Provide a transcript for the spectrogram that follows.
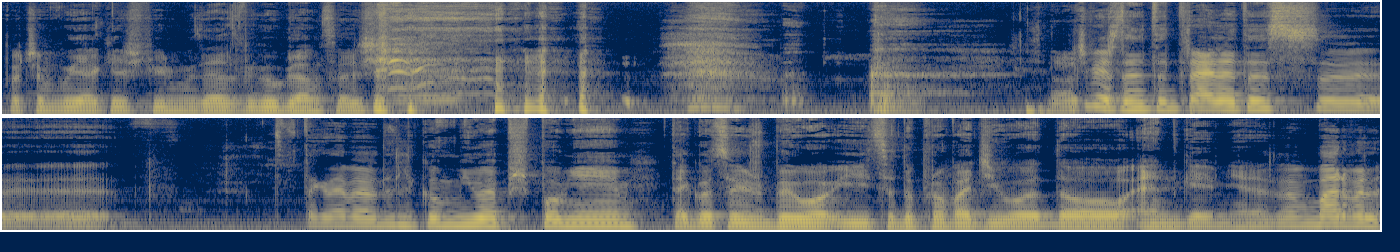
Potrzebuję jakiegoś filmu, zaraz wygooglam coś. No. Znaczy, wiesz, ten, ten trailer to jest e, tak naprawdę tylko miłe przypomnienie tego, co już było i co doprowadziło do Endgame, nie? No, Marvel,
